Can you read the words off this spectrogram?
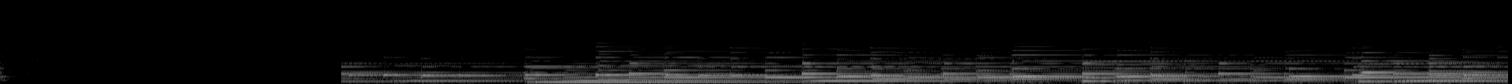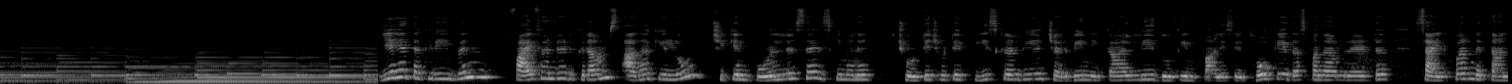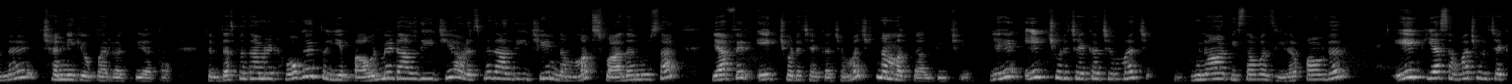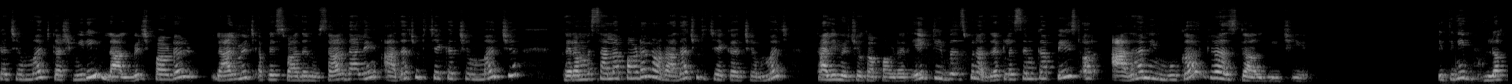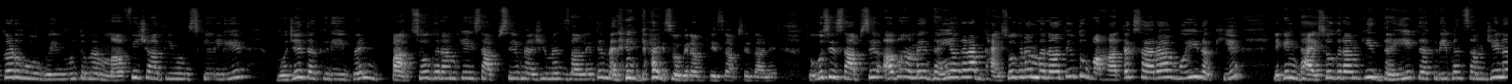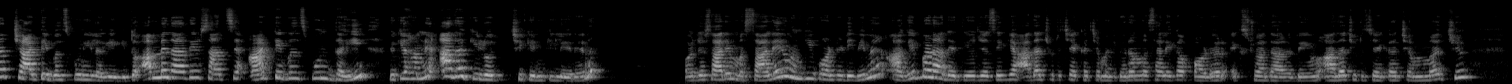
ये है तकरीबन 500 ग्राम्स आधा किलो चिकन बोनलेस है। इसकी मैंने छोटे छोटे पीस कर दिए, चर्बी निकाल ली दो तीन पानी से धो के 10-15 मिनट साइड पर नितानने छन्नी के ऊपर रख दिया था। जब 10-15 मिनट हो गए तो ये बाउल में डाल दीजिए और इसमें डाल दीजिए नमक स्वाद अनुसार या फिर एक छोटा चाय का चम्मच नमक डाल दीजिए। यह एक छोटा चाय का चम्मच भुना और पिसा हुआ जीरा पाउडर एक या सवा छोटे चाय का चम्मच, कश्मीरी लाल मिर्च पाउडर, लाल मिर्च अपने स्वाद अनुसार डालें, आधा छोटे चाय का चम्मच, गरम मसाला पाउडर और आधा छोटे चाय का चम्मच, काली मिर्चों का पाउडर, एक टेबलस्पून अदरक लहसन का पेस्ट और आधा नींबू का रस डाल दीजिए। इतनी भुलक्कड़ हो गई हूँ तो मैं माफ़ी चाहती हूँ इसके लिए। मुझे तकरीबन 500 ग्राम के हिसाब से मेजरमेंट्स डालने थे, मैंने 250 ग्राम के हिसाब से डाले। तो उस हिसाब से अब हमें दही, अगर आप 250 ग्राम बनाते हो तो वहाँ तक सारा वही रखिए, लेकिन 250 ग्राम की दही तकरीबन समझिए ना, चार टेबल स्पून ही लगेगी। तो अब मैं डाल रही हूँ सात से आठ टेबल स्पून दही, क्योंकि हमने आधा किलो चिकन की ले रहे हैं ना। और जो सारे मसाले हैं, उनकी क्वांटिटी भी मैं आगे बढ़ा देती हूँ। जैसे कि आधा छोटे चाय का चम्मच गरम मसाले का पाउडर एक्स्ट्रा डाल रही हूँ, आधा छोटे चाय का चम्मच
